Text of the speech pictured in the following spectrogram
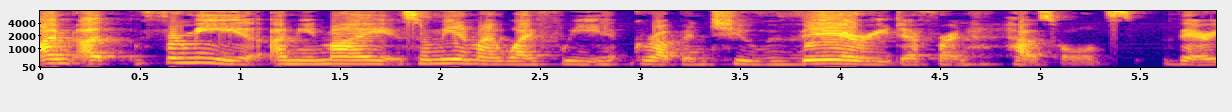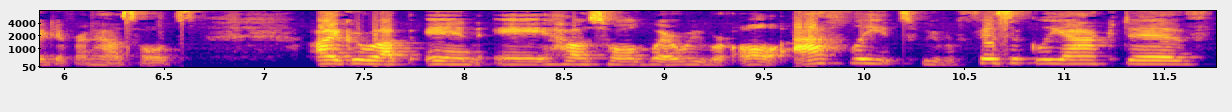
I'm uh, for me. I mean, my so me and my wife we grew up in two very different households, very different households. I grew up in a household where we were all athletes. We were physically active.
